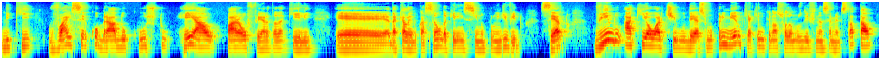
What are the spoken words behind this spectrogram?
de que vai ser cobrado o custo real para a oferta daquele, é, daquela educação, daquele ensino para o indivíduo, certo? Vindo aqui ao artigo 11, que é aquilo que nós falamos de financiamento estatal,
